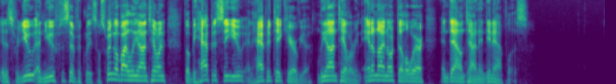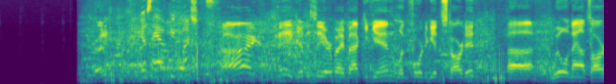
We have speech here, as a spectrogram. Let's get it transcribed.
it is for you and you specifically. So swing on by Leon Tailoring. They'll be happy to see you and happy to take care of you. Leon Tailoring, 809 North Delaware, and downtown Indianapolis. You ready? Yes, I have a few questions. All right. Hey, good to see everybody back again. Look forward to getting started. Uh, we'll announce our,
